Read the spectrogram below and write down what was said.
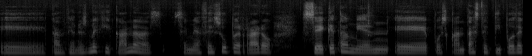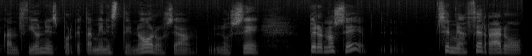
eh, canciones mexicanas. Se me hace súper raro. Sé que también eh, pues canta este tipo de canciones porque también es tenor, o sea, lo sé. Pero no sé, se me hace raro.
